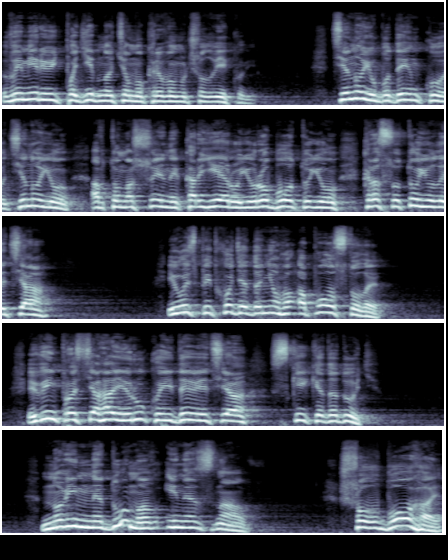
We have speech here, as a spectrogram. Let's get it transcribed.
вимірюють подібно цьому кривому чоловікові. Ціною будинку, ціною автомашини, кар'єрою, роботою, красотою лиця. І ось підходять до нього апостоли. І він простягає руку і дивиться, скільки дадуть. Но він не думав і не знав, що в Бога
